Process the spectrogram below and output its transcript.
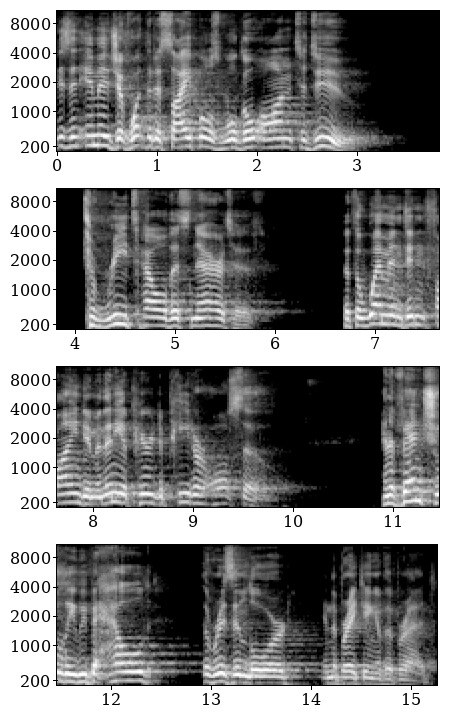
It is an image of what the disciples will go on to do to retell this narrative that the women didn't find him, and then he appeared to Peter also. And eventually we beheld the risen Lord in the breaking of the bread.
